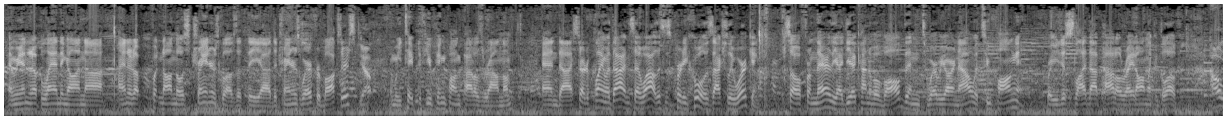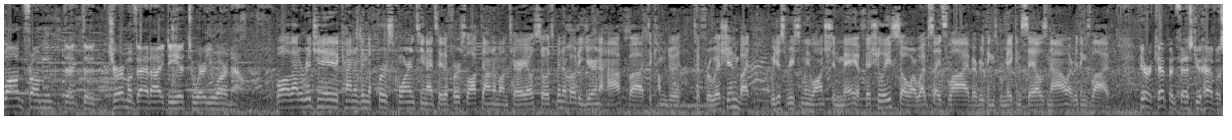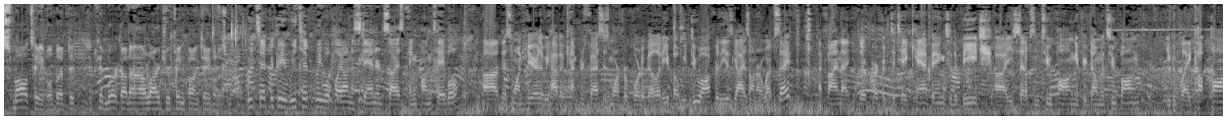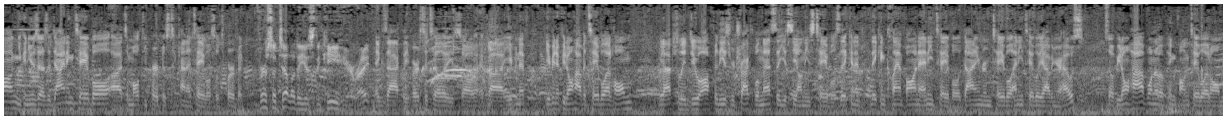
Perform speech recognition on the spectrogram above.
and we ended up landing on. Uh, I ended up putting on those trainers gloves that the uh, the trainers wear for boxers. Yep. And we taped a few ping pong paddles around them, and uh, I started playing with that and said, "Wow, this is pretty cool. This is actually working." So from there, the idea kind of evolved into where we are now with 2Pong, where you just slide that paddle right on like a glove. How long from the, the germ of that idea to where you are now? Well, that originated kind of in the first quarantine, I'd say, the first lockdown of Ontario. So it's been about a year and a half uh, to come to, to fruition. But we just recently launched in May officially. So our website's live. Everything's, we're making sales now. Everything's live. Here at Kempenfest, you have a small table, but it, can work on a, a, larger ping pong table as well. We typically we typically will play on a standard size ping pong table. Uh, this one here that we have at Kempenfest is more for portability, but we do offer these guys on our website. I find that they're perfect to take camping, to the beach. Uh, you set up some 2Pong. If you're done with 2Pong, you can play cup pong. You can use it as a dining table. Uh, it's a multi-purpose kind of table, so it's perfect. Versatility is the key here, right? Exactly, versatility. So if, uh, even if even if you don't have a table at home, we actually do offer these retractable nets that you see on these tables. They can they can clamp on any table, dining room table, any table you have in your house. So if you don't have one of a ping pong table at home,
